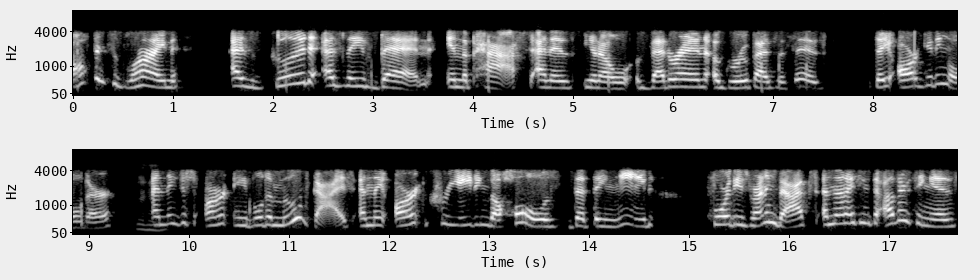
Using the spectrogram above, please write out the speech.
offensive line, as good as they've been in the past, and as you know, veteran a group as this is, they are getting older Mhm. and they just aren't able to move guys and they aren't creating the holes that they need for these running backs. And then I think the other thing is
